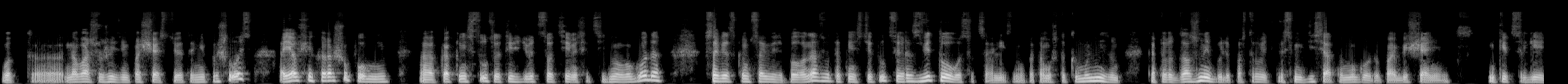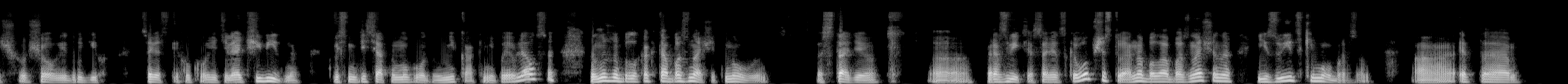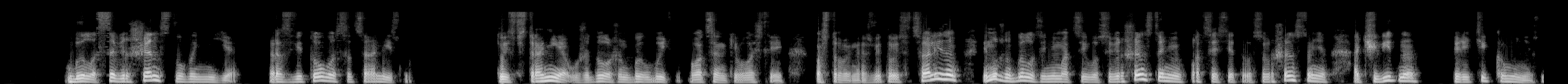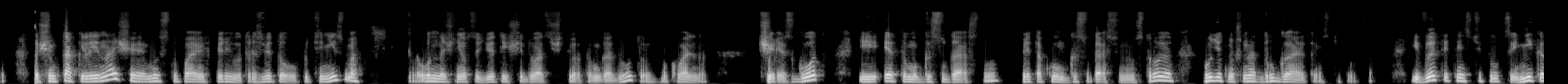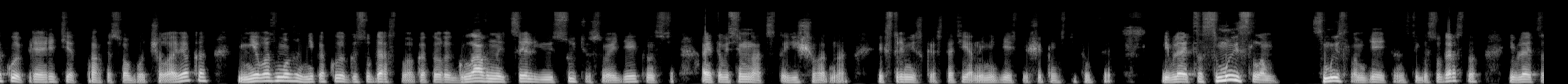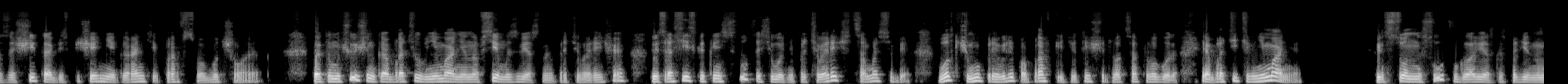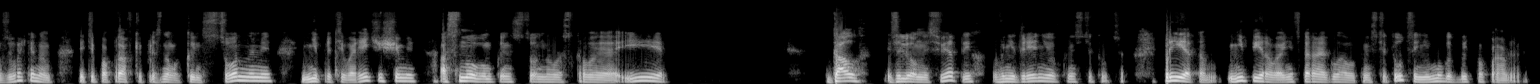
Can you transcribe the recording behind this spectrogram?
Вот э, на вашу жизнь, по счастью, это не пришлось. А я очень хорошо помню, э, как Конституция 1977 года в Советском Союзе была названа Конституцией развитого социализма, потому что коммунизм, который должны были построить к 80-му году по обещаниям Никиты Сергеевича Хрущева и других советских руководителей, очевидно, к 80-му году никак не появлялся, но нужно было как-то обозначить новую стадию э, развития советского общества, и она была обозначена иезуитским образом – это было совершенствование развитого социализма. То есть в стране уже должен был быть, по оценке властей, построен развитой социализм, и нужно было заниматься его совершенствованием. В процессе этого совершенствования, очевидно, перейти к коммунизму. В общем, так или иначе, мы вступаем в период развитого путинизма. Он начнется в 2024 году, то есть буквально через год, и этому государству при таком государственном строе будет нужна другая конституция. И в этой конституции никакой приоритет прав и свобод человека невозможен, никакое государство, которое главной целью и сутью своей деятельности, а это 18-я, еще одна экстремистская статья ныне действующей конституции, является смыслом смыслом деятельности государства является защита, обеспечение гарантии прав и свобод человека. Поэтому Чущенко обратил внимание на всем известное противоречие. То есть Российская Конституция сегодня противоречит сама себе. Вот к чему привели поправки 2020 года. И обратите внимание, Конституционный суд в главе с господином Зуркиным эти поправки признал конституционными, не противоречащими основам конституционного строя и дал зеленый свет их внедрению в Конституцию. При этом ни первая, ни вторая глава Конституции не могут быть поправлены.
